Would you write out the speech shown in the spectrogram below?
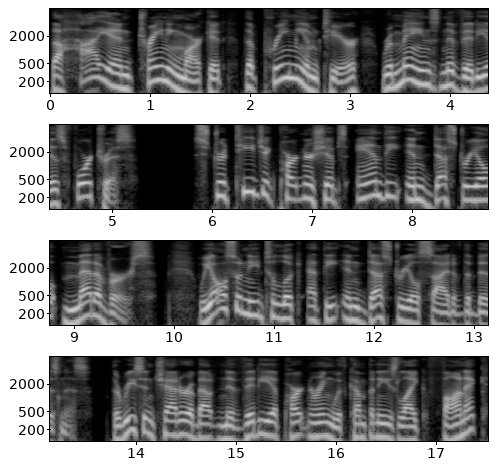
the high-end training market, the premium tier, remains NVIDIA's fortress strategic partnerships, and the industrial metaverse. We also need to look at the industrial side of the business. The recent chatter about NVIDIA partnering with companies like Fanuc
